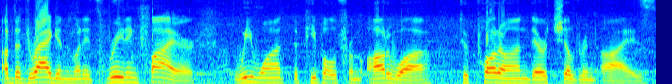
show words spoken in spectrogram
of the dragon when it's breathing fire. We want the people from Ottawa to put on their children eyes.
